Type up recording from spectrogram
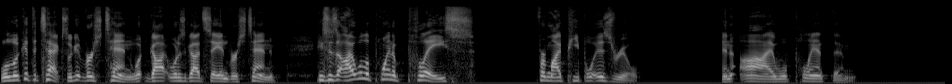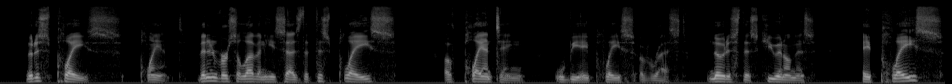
Well, look at the text. Look at verse 10. What, God, what does God say in verse 10? He says, I will appoint a place for my people Israel, and I will plant them. Notice place, plant. Then in verse 11, he says that this place of planting will be a place of rest. Notice this, cue in on this. A place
